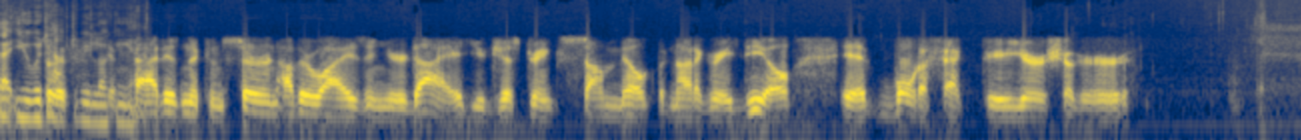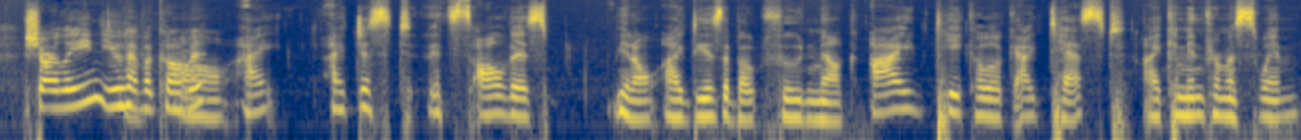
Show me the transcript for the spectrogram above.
that you would So have if, to be looking if at. fat isn't a concern otherwise in your diet, you just drink some milk but not a great deal, it won't affect your sugar Charlene, you have a comment? Oh, I, I just, it's all this, you know, ideas about food and milk. I take a look, I test. I come in from a swim.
